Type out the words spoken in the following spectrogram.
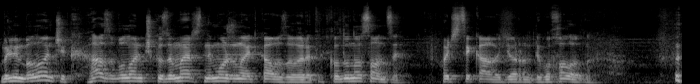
Блін, балончик, газ в балончику замерз, не можу навіть каву заварити. Кладу на сонце. Хочеться каву дьорнути, бо холодно.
